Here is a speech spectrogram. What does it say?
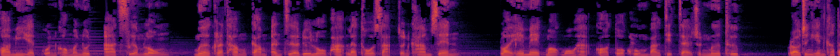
ความมีเหตุผลของมนุษย์อาจเสื่อมลง เมื่อกระทำกรรมอันเจือด้วยโลภะและโทสะจนข้ามเส้น ปล่อยให้เมฆหมอกโมหะก่อตัวคลุมบางจิตใจจนมืดทึบ เราจึงเห็นฆาต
